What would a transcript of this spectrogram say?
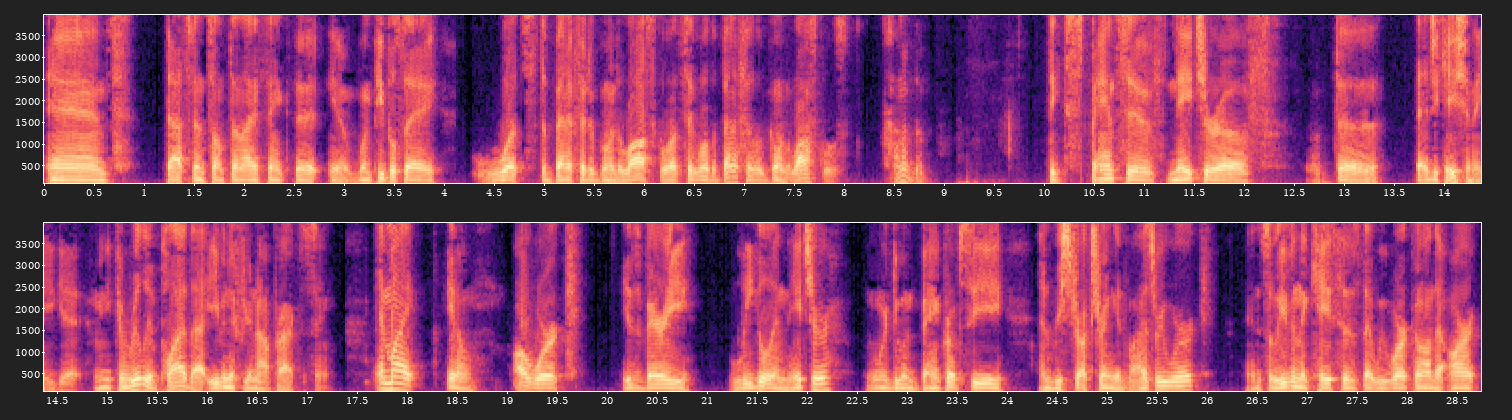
And that's been something I think that, you know, when people say, what's the benefit of going to law school? I'd say, well, the benefit of going to law school is kind of the, the expansive nature of the, the education that you get. I mean, you can really apply that even if you're not practicing. And my, you know, our work is very legal in nature. when We're doing bankruptcy and restructuring advisory work. And so even the cases that we work on that aren't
